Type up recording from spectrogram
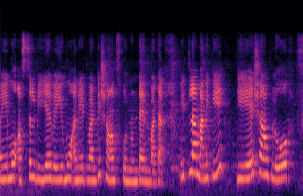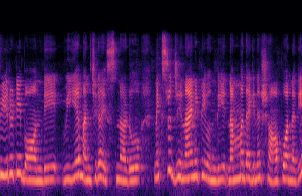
మేము అస్సలు విఏ వేయము అనేటువంటి షాప్స్ కొన్ని ఉంటాయి అన్నమాట ఇట్లా మనకి ఏ షాప్లో ప్యూరిటీ బాగుంది విఏ మంచిగా ఇస్తున్నాడు నెక్స్ట్ జినానిటీ ఉంది నమ్మదగిన షాపు అన్నది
